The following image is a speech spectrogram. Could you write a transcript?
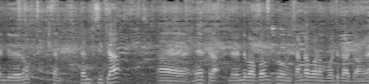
ரெண்டு பேரும் தம்சிகா அஹ், நேத்ரா. இந்த ரெண்டு பாப்பாவும் இப்போ சண்டை பாடம் போட்டு காட்டுவாங்க.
